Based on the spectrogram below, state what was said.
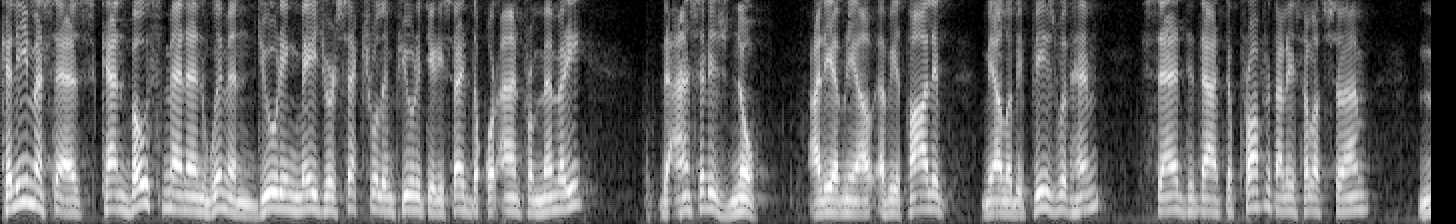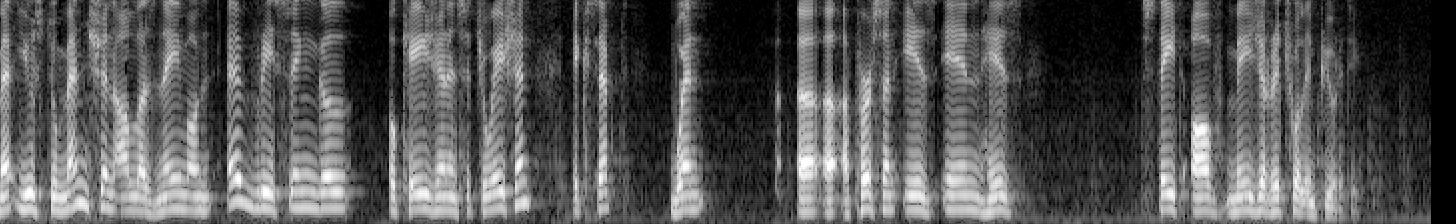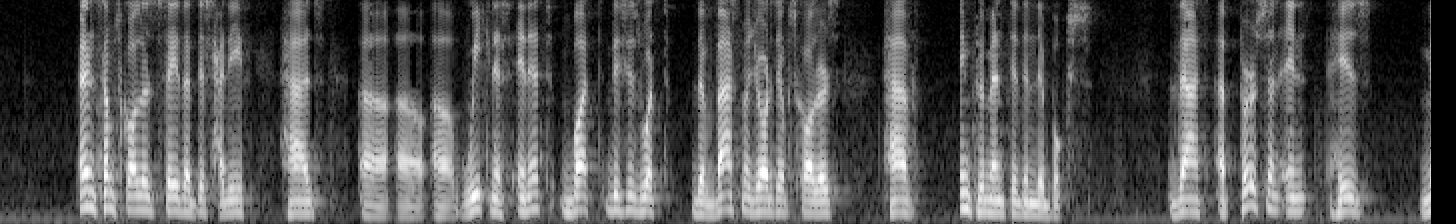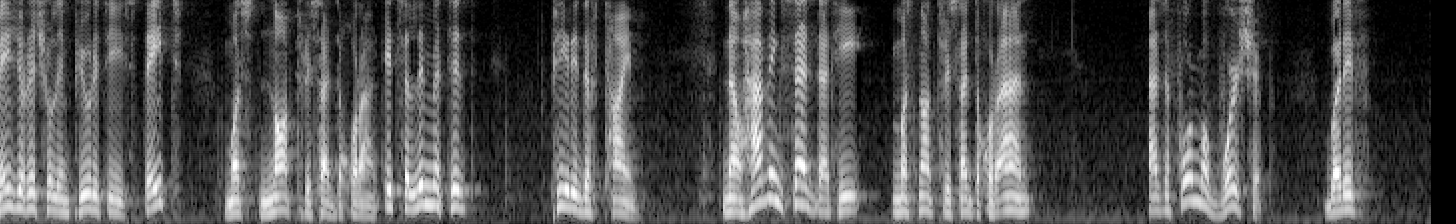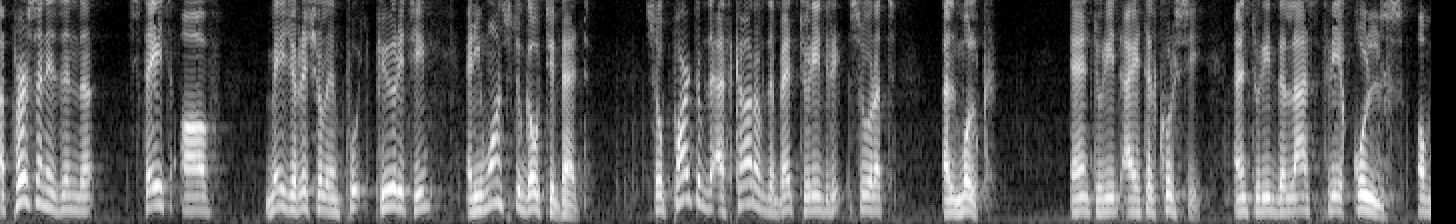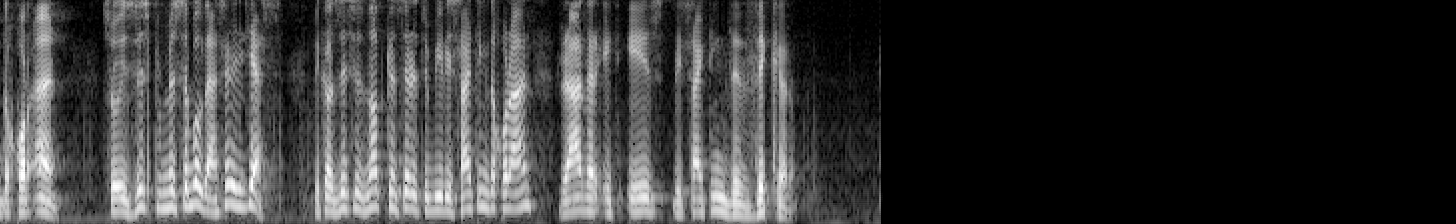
Kalima says, can both men and women during major sexual impurity recite the Quran from memory? The answer is no. Ali ibn Abi Talib, may Allah be pleased with him, said that the Prophet ﷺ used to mention Allah's name on every single occasion and situation except when a, a person is in his state of major ritual impurity. And some scholars say that this hadith has a, a, a, weakness in it, but this is what the vast majority of scholars have implemented in their books. That a person in his major ritual impurity state must not recite the Quran. It's a limited period of time. Now, having said that he must not recite the Quran as a form of worship, but if a person is in the state of major ritual impurity and he wants to go to bed, so part of the adhkar of the bed to read Surah Al-Mulk and to read Ayat Al-Kursi and to read the last three quls of the Quran. So is this permissible? The answer is yes. Because this is not considered to be reciting the Quran, rather it is reciting the dhikr.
